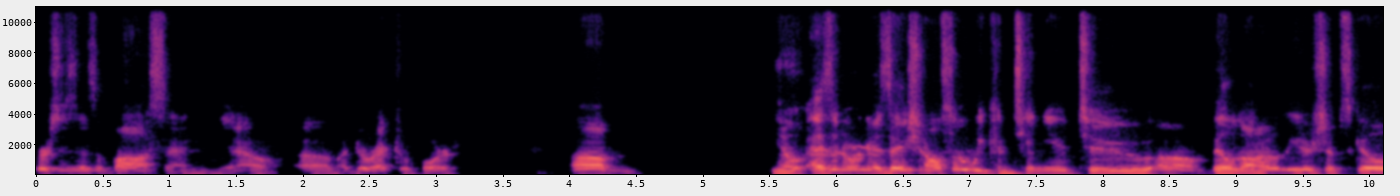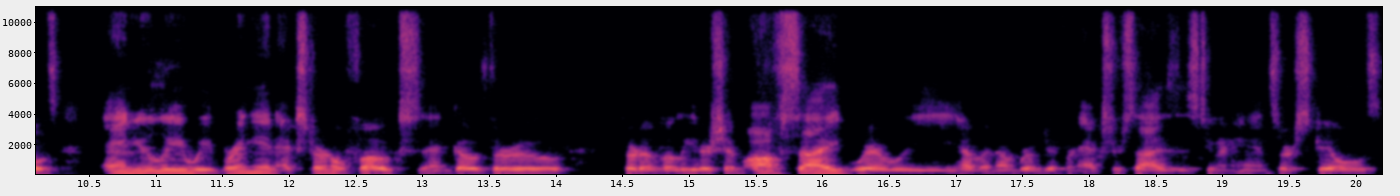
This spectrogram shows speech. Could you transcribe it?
versus as a boss and you know um, a direct report. Um, you know, as an organization, also we continue to um, build on our leadership skills. Annually, we bring in external folks and go through sort of a leadership offsite where we have a number of different exercises to enhance our skills.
